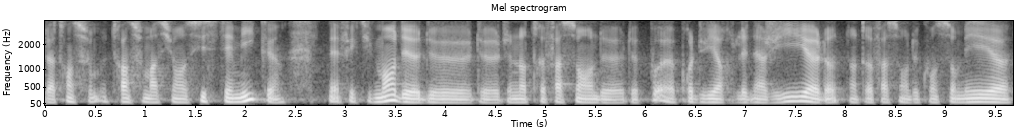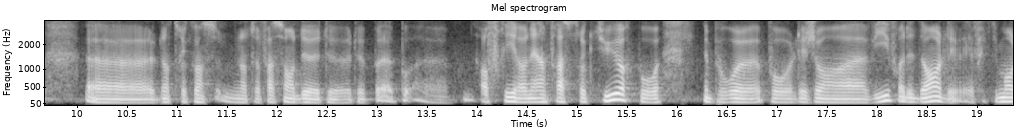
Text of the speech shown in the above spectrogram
la transformation systémique, effectivement, de, notre façon de, de produire l'énergie, euh, notre façon de consommer, euh, notre, notre façon de, offrir une infrastructure pour, pour, pour les gens à vivre dedans, effectivement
